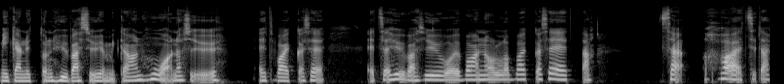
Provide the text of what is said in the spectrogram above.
mikä nyt on hyvä syy ja mikä on huono syy. Että vaikka se, että se hyvä syy voi vaan olla vaikka se, että sä haet sitä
